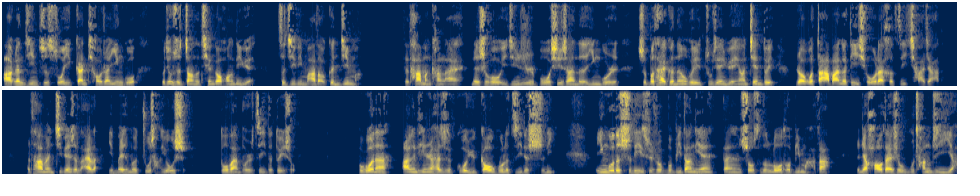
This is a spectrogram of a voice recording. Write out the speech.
阿根廷之所以敢挑战英国，不就是仗着天高皇帝远？自己离马岛更近嘛，在他们看来，那时候已经日薄西山的英国人是不太可能会组建远洋舰队，绕过大半个地球来和自己掐架的。而他们即便是来了，也没什么主场优势，多半不是自己的对手。不过呢，阿根廷人还是过于高估了自己的实力。英国的实力虽说不比当年，但瘦死的骆驼比马大，人家好歹是五常之一呀，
